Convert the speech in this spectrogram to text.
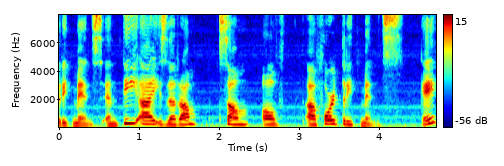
treatments, and TI is the sum of uh, four treatments. Okay,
